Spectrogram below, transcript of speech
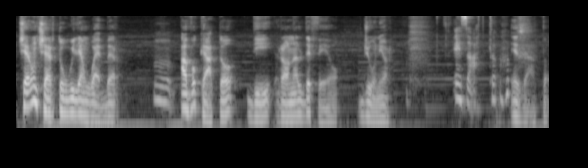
c'era un certo William Webber, mm. avvocato di Ronald DeFeo Jr. Esatto. Esatto.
